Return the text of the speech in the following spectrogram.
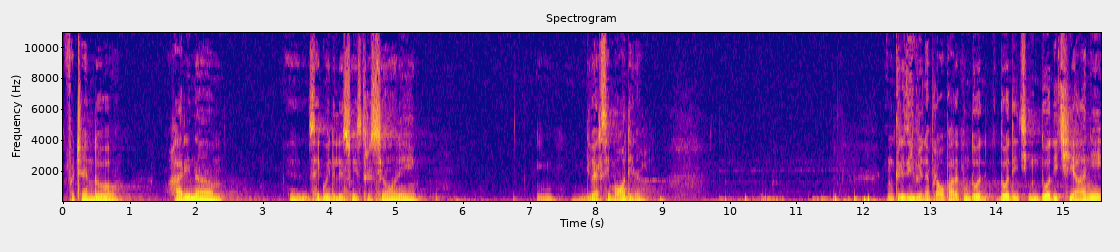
facendo Harinam, eh, seguendo le sue istruzioni in diversi modi. No? Incredibile, né? Prabhupada con 12, in 12 anni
